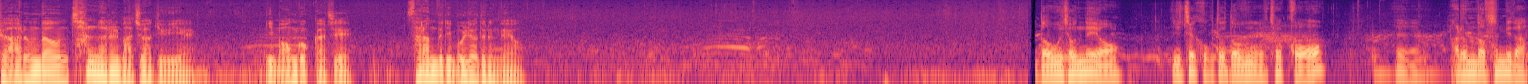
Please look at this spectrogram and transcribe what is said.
그 아름다운 찰나를 마주하기 위해 이 먼 곳까지 사람들이 몰려드는데요. 너무 좋네요. 유채꽃도 너무 좋고 예, 아름답습니다.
